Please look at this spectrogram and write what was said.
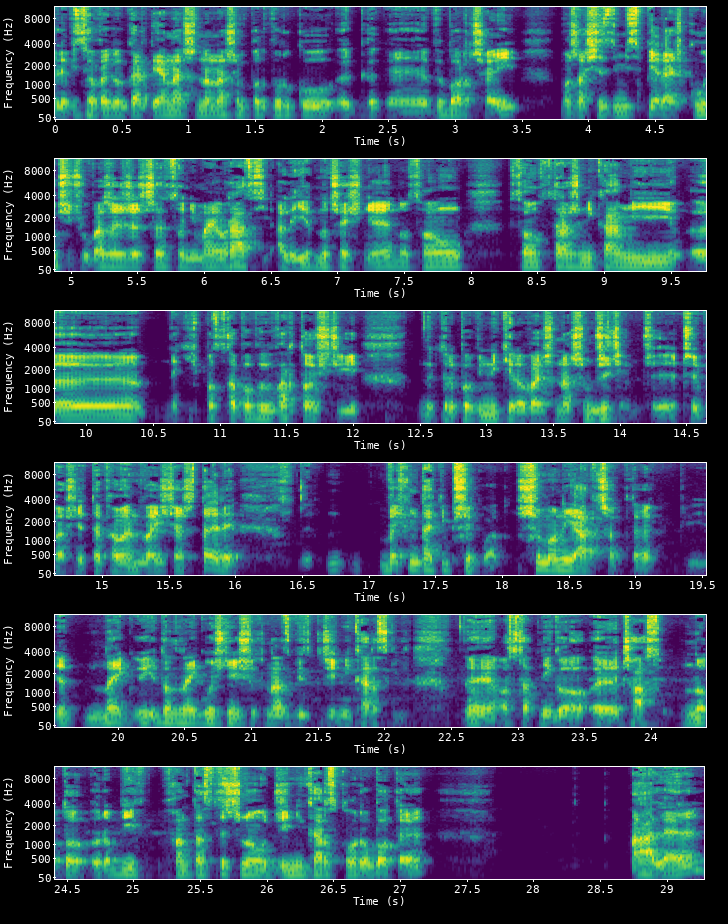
lewicowego Guardiana, czy na naszym podwórku e, e, wyborczej. Można się z nimi spierać, kłócić, uważać, że często nie mają racji, ale jednocześnie no, są, są strażnikami e, jakichś podstawowych wartości, które powinny kierować naszym życiem, czy, czy właśnie TVN24. Weźmy taki przykład. Szymon Jadczak, tak? jeden z najgłośniejszych nazwisk dziennikarskich ostatniego czasu. No to robi fantastyczną dziennikarską robotę, ale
